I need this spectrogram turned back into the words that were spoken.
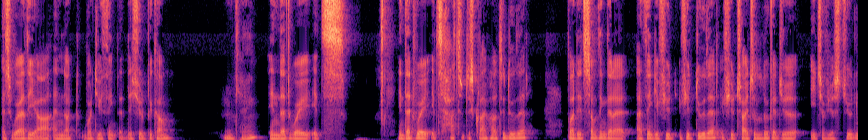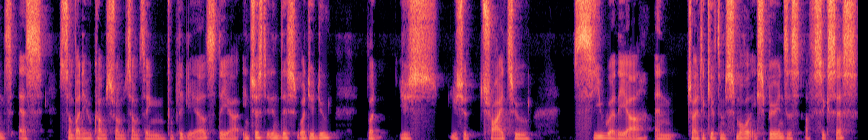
as where they are and not what you think that they should become. Okay. In that way, it's in that way it's hard to describe how to do that, but it's something that I, I think if you if you do that, if you try to look at your each of your students as somebody who comes from something completely else, they are interested in this what you do, but you s- you should try to see where they are and try to give them small experiences of success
